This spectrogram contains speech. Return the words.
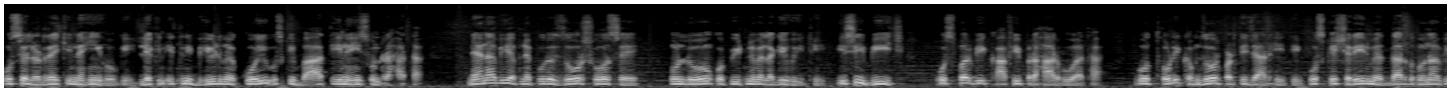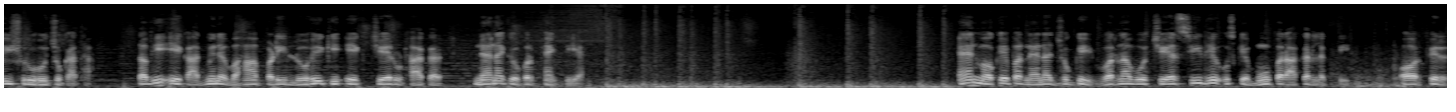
उससे लड़ने की नहीं होगी। लेकिन इतनी भीड़ में कोई उसकी बात ही नहीं सुन रहा था। नैना भी अपने पूरे ज़ोर शोर से उन लोगों को पीटने में लगी हुई थी। इसी बीच उस पर भी काफ़ी प्रहार हुआ था। वो थोड़ी कमज़ोर पड़ती जा रही थी। उसके शरीर में दर्द होना भी शुरू हो चुका था। तभी एक आदमी ने वहाँ पड़ी लोहे की एक चेयर उठाकर नैना के ऊपर फेंक दिया। एन मौके पर नैना झुक गई, वरना वो चेयर सीधे उसके मुँह पर आकर लगती और फिर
